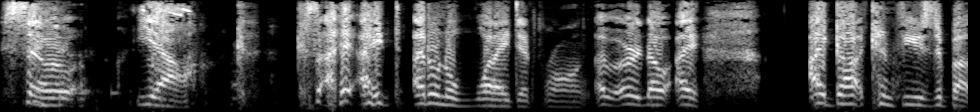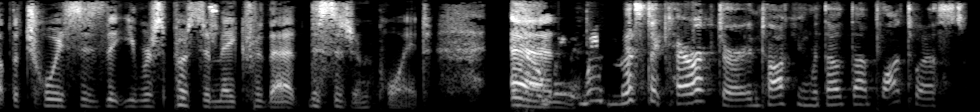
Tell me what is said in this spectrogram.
so yeah, because I, I I don't know what I did wrong, Uh, or no, I I got confused about the choices that you were supposed to make for that decision point, Yeah, and we, we missed a character in talking without that plot twist.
